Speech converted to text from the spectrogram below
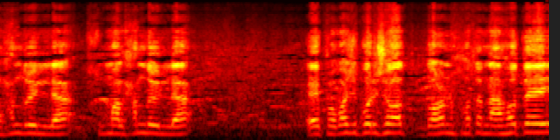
আলহামদুলিল্লাহ, সুম্মা আলহামদুলিল্লাহ। এই প্রবাসী পরিষদ গঠন হতে না হতেই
